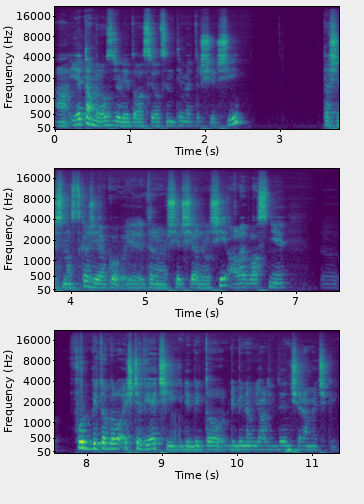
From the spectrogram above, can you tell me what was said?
a je tam rozdíl, je to asi o centimetr širší. Ta 16, že jako je teda širší a delší, ale vlastně furt by to bylo ještě větší, kdyby, to, kdyby neudělali ten čeramečky.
